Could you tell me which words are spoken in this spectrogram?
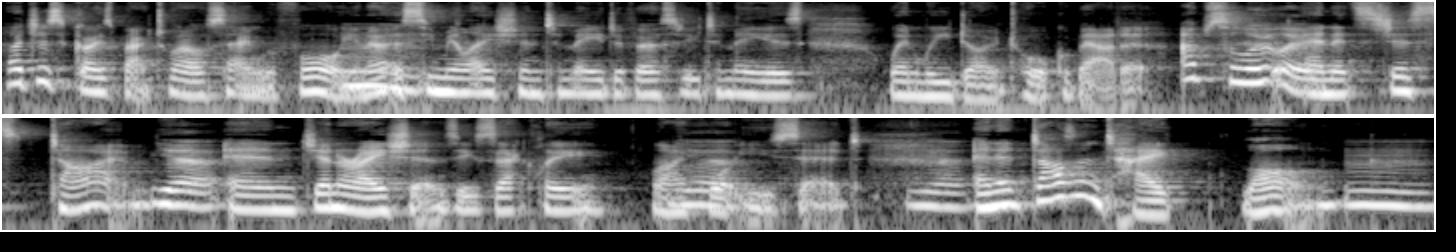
That just goes back to what I was saying before. You know, mm. assimilation to me, diversity to me is when we don't talk about it. Absolutely. And it's just time. Yeah. And generations, exactly like Yeah. what you said. Yeah. And it doesn't take long. Mm.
